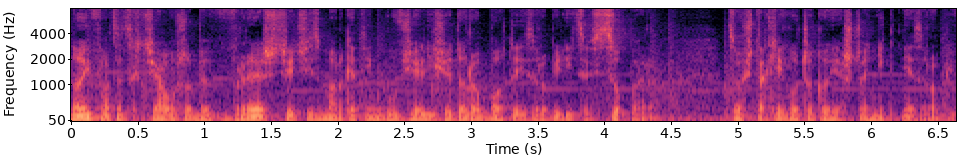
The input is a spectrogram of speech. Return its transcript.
No i facet chciał, żeby wreszcie ci z marketingu wzięli się do roboty i zrobili coś super. Coś takiego, czego jeszcze nikt nie zrobił.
